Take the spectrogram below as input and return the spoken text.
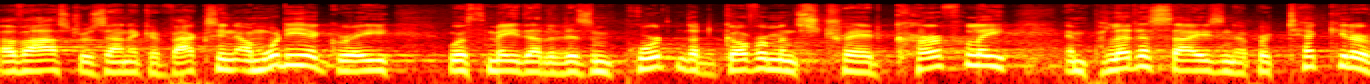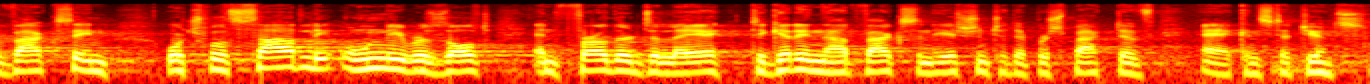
of AstraZeneca vaccine? And would he agree with me that it is important that governments tread carefully in politicising a particular vaccine, which will sadly only result in further delay to getting that vaccination to the prospective uh, constituents?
